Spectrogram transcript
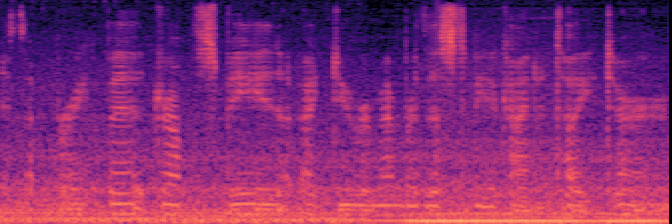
Hit that brake bit, drop the speed. I do remember this to be a kind of tight turn.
